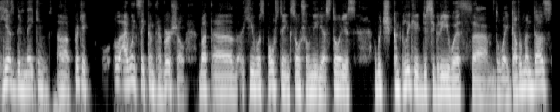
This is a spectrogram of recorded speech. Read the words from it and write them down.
he has been making uh, pretty I wouldn't say controversial, but uh, he was posting social media stories which completely disagree with um, the way government does,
